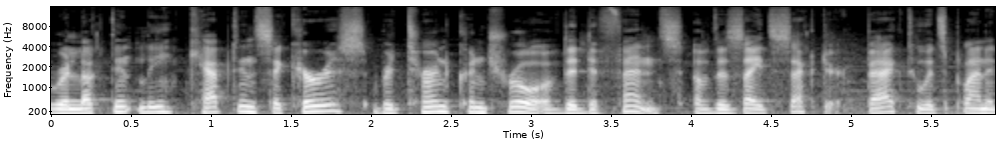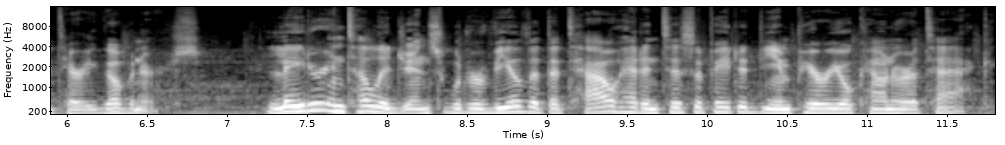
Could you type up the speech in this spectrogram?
Reluctantly, Captain Sicarius returned control of the defense of the Zeist sector back to its planetary governors. Later intelligence would reveal that the Tau had anticipated the Imperial counterattack,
